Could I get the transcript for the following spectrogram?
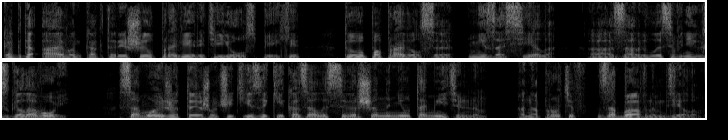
Когда Айван как-то решил проверить ее успехи, то поправился не засела, а зарылась в них с головой. Самой же Тэш учить языки казалось совершенно неутомительным, а, напротив, забавным делом.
